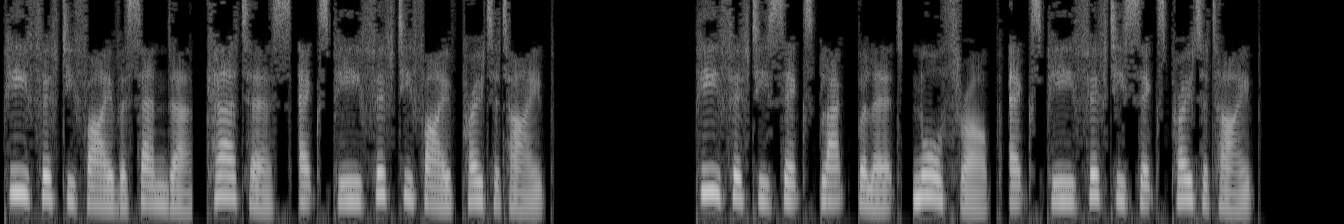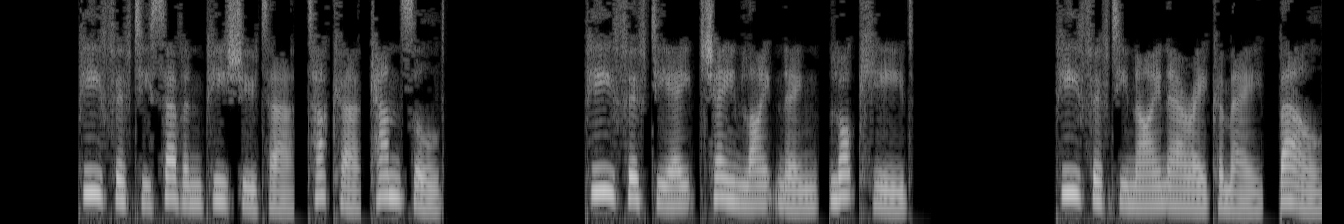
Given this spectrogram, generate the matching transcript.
P-55 Ascender Curtiss XP-55 prototype. P-56 Black Bullet Northrop XP-56 prototype P-57 Peashooter, Tucker cancelled. P-58 Chain Lightning, Lockheed. P-59 Airacomet, Bell.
